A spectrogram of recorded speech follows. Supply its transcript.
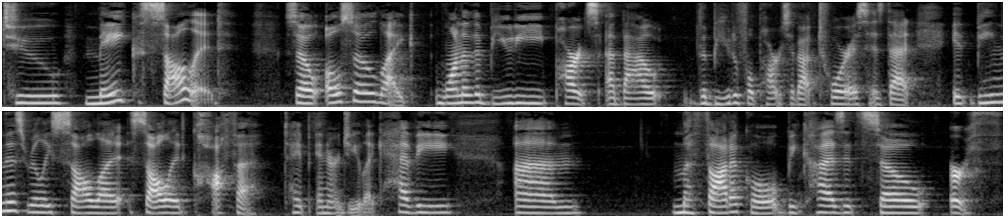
to make solid. So, also, like, one of the beauty parts about the beautiful parts about Taurus is that it being this really solid, solid kapha type energy, like heavy, um, methodical because it's so earth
